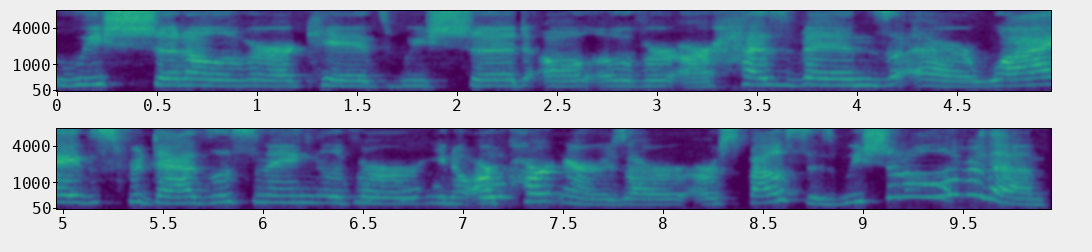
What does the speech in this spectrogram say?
we should all over our kids. We should all over our husbands our wives for dads listening for you know our partners our, our spouses. We should all over them.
